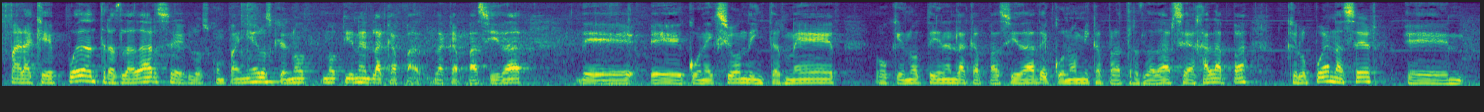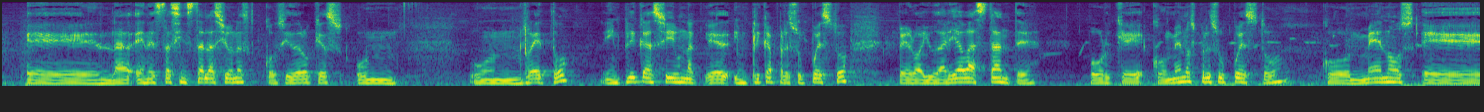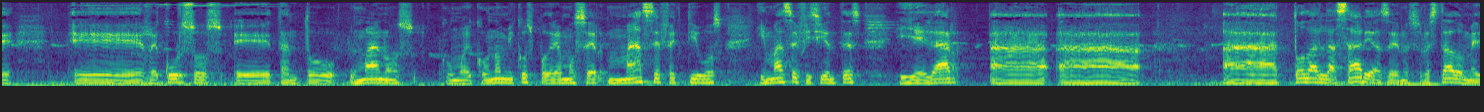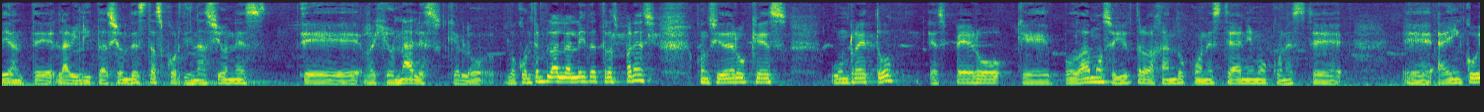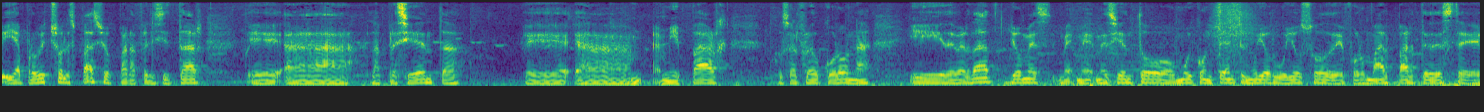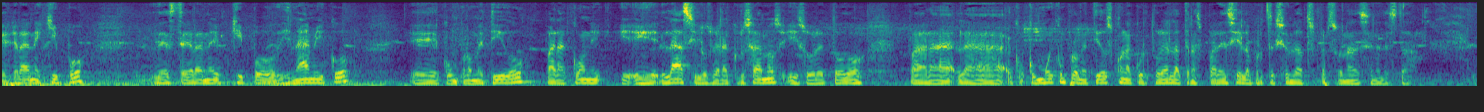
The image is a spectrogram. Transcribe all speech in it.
para que puedan trasladarse los compañeros que no, no tienen la, capa la capacidad de eh, conexión de internet o que no tienen la capacidad económica para trasladarse a Jalapa, que lo puedan hacer en, estas instalaciones. Considero que es un, un reto, implica sí una, eh, implica presupuesto, pero ayudaría bastante porque con menos presupuesto, con menos eh, recursos, tanto humanos como económicos, podríamos ser más efectivos y más eficientes y llegar a, a, todas las áreas de nuestro estado mediante la habilitación de estas coordinaciones eh, regionales que lo, lo, contempla la ley de transparencia. Considero que es un reto, espero que podamos seguir trabajando con este ánimo, con este eh, ahínco y aprovecho el espacio para felicitar eh, a la presidenta, eh, a, mi par, José Alfredo Corona, y de verdad yo me, siento muy contento y muy orgulloso de formar parte de este gran equipo, de este gran equipo dinámico. Eh, comprometido para con las y los veracruzanos y sobre todo para la, muy comprometidos con la cultura la transparencia y la protección de datos personales en el Estado.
